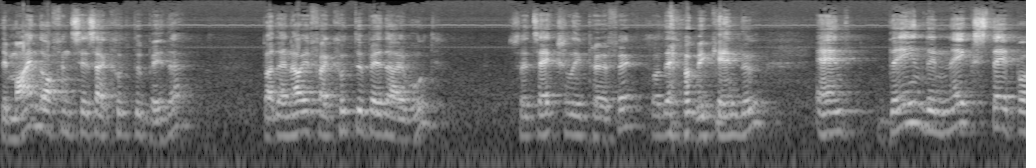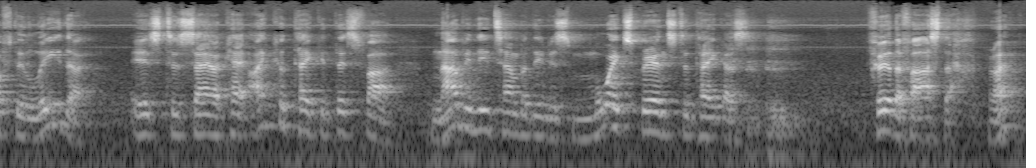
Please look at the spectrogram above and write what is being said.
the mind often says I could do better, but I know if I could do better, I would. So it's actually perfect, whatever we can do. And then the next step of the leader is to say, okay, I could take it this far. Now we need somebody with more experience to take us further faster, right?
